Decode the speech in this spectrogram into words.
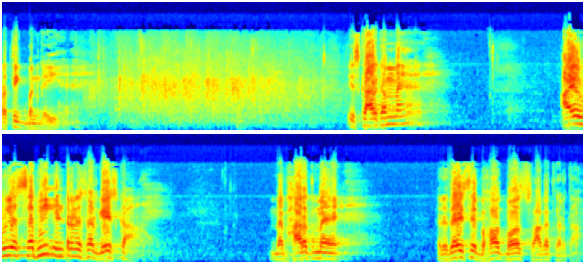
प्रतीक बन गई है। इस कार्यक्रम में आए हुए सभी इंटरनेशनल गेस्ट का मैं भारत में हृदय से बहुत बहुत स्वागत करता हूँ।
